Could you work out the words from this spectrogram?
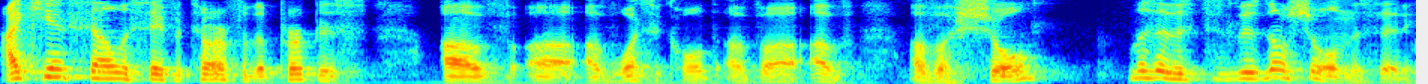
I can't sell a Sefer Torah for the purpose of uh, of what's it called of uh, of of a shul. Listen, there's, there's no shul in the city.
